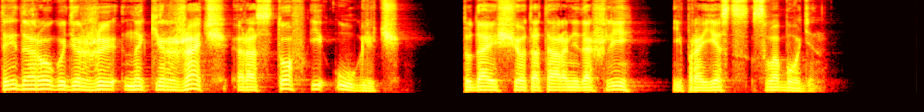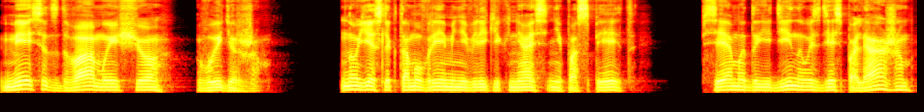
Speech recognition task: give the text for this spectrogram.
Ты дорогу держи на Киржач, Ростов и Углич. Туда еще татары не дошли, и проезд свободен. Месяц-два мы еще выдержим. Но если к тому времени великий князь не поспеет, все мы до единого здесь поляжем,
